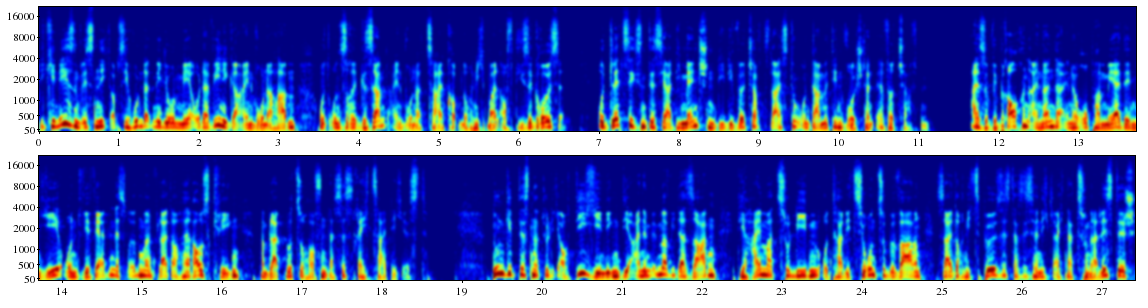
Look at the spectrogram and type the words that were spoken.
Die Chinesen wissen nicht, ob sie 100 Millionen mehr oder weniger Einwohner haben und unsere Gesamteinwohnerzahl kommt noch nicht mal auf diese Größe. Und letztlich sind es ja die Menschen, die die Wirtschaftsleistung und damit den Wohlstand erwirtschaften. Also wir brauchen einander in Europa mehr denn je und wir werden es irgendwann vielleicht auch herauskriegen, man bleibt nur zu hoffen, dass es rechtzeitig ist. Nun gibt es natürlich auch diejenigen, die einem immer wieder sagen, die Heimat zu lieben und Tradition zu bewahren sei doch nichts Böses, das ist ja nicht gleich nationalistisch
